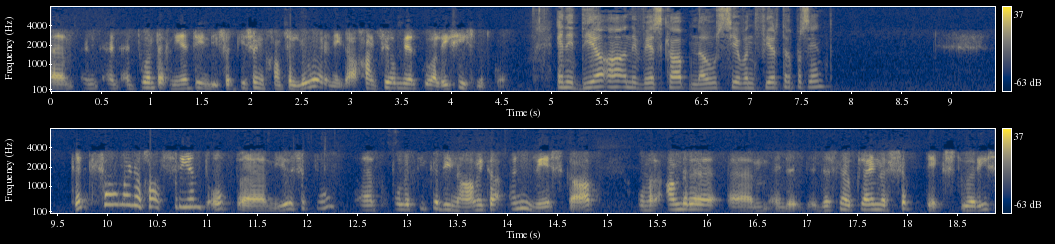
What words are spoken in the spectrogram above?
um, in, in in 2019 die verkiesing gaan verloor nie. Daar gaan veel meer koalisies moet kom. En die DA in die Weskaap nou 47%? Dit val my nogal vreemd op ehm um, hier is 'n klomp uh, politieke dinamika in die Weskaap onder andere ehm um, en dit dis nou kleiner subtekst stories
